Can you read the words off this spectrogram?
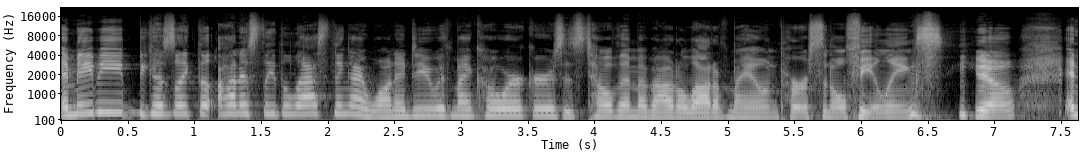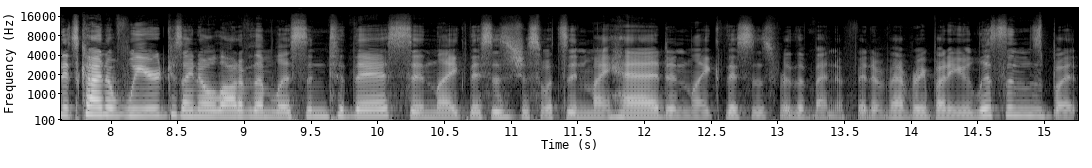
And maybe because like the honestly the last thing I want to do with my coworkers is tell them about a lot of my own personal feelings, you know? And it's kind of weird because I know a lot of them listen to this and like this is just what's in my head and like this is for the benefit of everybody who listens, but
